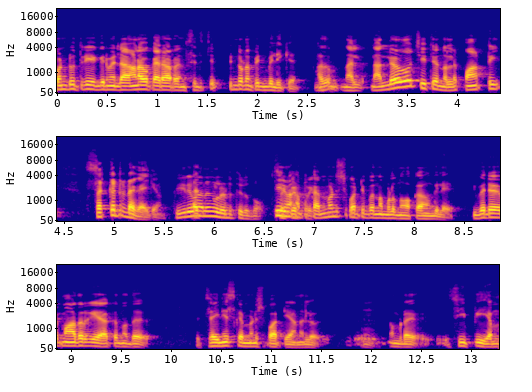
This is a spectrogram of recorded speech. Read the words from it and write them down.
വൺ ടു ത്രീ അഗ്രിമെന്റ് ആണവ കരാർ അനുസരിച്ച് പിന്തുണ പിൻവലിക്കാൻ. അത് നല്ല നല്ലതോ ചീത്തയെന്നല്ല പാർട്ടി സെക്രട്ടറിയുടെ കാര്യമാണ്. തീരുമാനങ്ങൾ എടുത്തിരുന്നു. തീരുമാനം കമ്മ്യൂണിസ്റ്റ് പാർട്ടി ഇപ്പം നമ്മൾ നോക്കാമെങ്കിൽ ഇവരെ മാതൃകയാക്കുന്നത് ചൈനീസ് കമ്മ്യൂണിസ്റ്റ് പാർട്ടിയാണല്ലോ നമ്മുടെ C P M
